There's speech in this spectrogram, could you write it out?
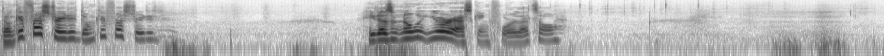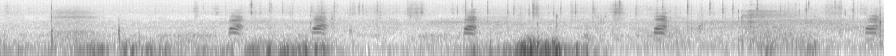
Don't get frustrated. Don't get frustrated. He doesn't know what you're asking for. That's all. Back. Back. Back. Back. Back.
